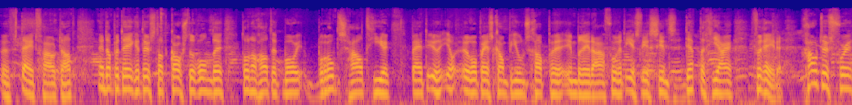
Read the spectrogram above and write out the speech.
een tijdfout had. En dat betekent dus dat Koos de Ronde toch nog altijd mooi brons haalt hier bij het Eu- Europees kampioenschap eh, in Breda. Voor het eerst weer sinds 30 jaar verreden. Goud dus voor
